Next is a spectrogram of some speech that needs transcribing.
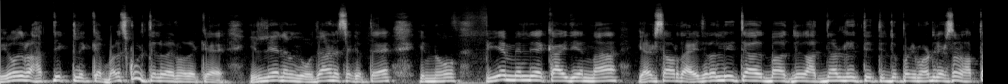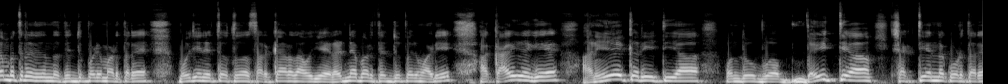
ವಿರೋಧಗಳ ಹತ್ತಿಕ್ಕಲಿಕ್ಕೆ ಬಳಸ್ಕೊಳ್ತಿಲ್ವ ಎನ್ನುವುದಕ್ಕೆ ಇಲ್ಲೇ ನಮಗೆ ಉದಾಹರಣೆ ಸಿಗುತ್ತೆ. ಇನ್ನು ಪಿ ಎಂ ಎಲ್ ಎ ಕಾಯ್ದೆಯನ್ನು ಎರಡು ಸಾವಿರದ ಐದರಲ್ಲಿ ಹದಿನೇಳರಲ್ಲಿ ತಿದ್ದುಪಡಿ ಮಾಡಿ ಎರಡು ಸಾವಿರದ ಹತ್ತೊಂಬತ್ತರಿಂದ ತಿದ್ದುಪಡಿ ಮಾಡ್ತಾರೆ. ಮೋದಿ ನೇತೃತ್ವದ ಸರ್ಕಾರದ ಅವಧಿಯ ಎರಡನೇ ಬಾರಿ ತಿದ್ದುಪಡಿ ಮಾಡಿ ಆ ಕಾಯ್ದೆಗೆ ಅನೇಕ ರೀತಿಯ ಒಂದು ದೈತ್ಯ ಶಕ್ತಿಯನ್ನು ಕೊಡ್ತಾರೆ,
